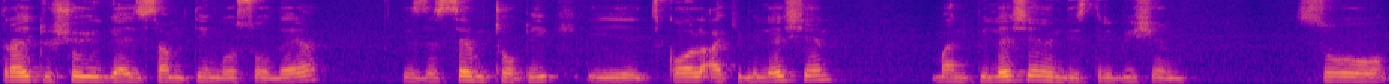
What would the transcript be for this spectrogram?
try to show you guys something also there. It's the same topic. It's called accumulation manipulation and distribution. So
